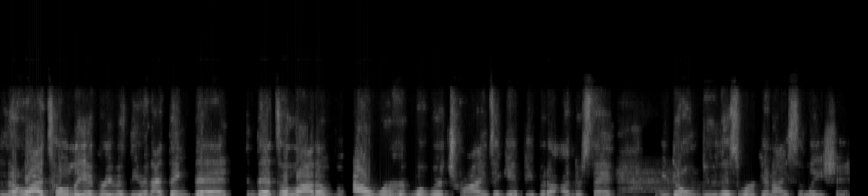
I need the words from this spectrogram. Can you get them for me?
no, I totally agree with you. And I think that that's a lot of our work, what we're trying to get people to understand. We don't do this work in isolation.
